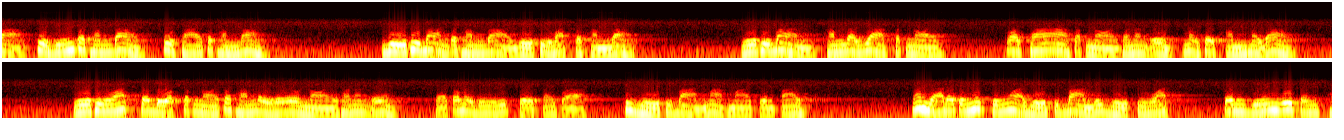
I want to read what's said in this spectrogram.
ว่า ผู้หญิงก็ทำได้ ผู้ชายก็ทำได้ อยู่ที่บ้านก็ทำได้ อยู่ที่วัดก็ทำได้ อยู่ที่บ้านทำได้ยากสักหน่อย ก็ช้าสักหน่อยเท่านั้นเอง ไม่ใช่ทำไม่ได้ อยู่ที่วัดสะดวกสักหน่อยก็ทำได้เร็วหน่อยเท่านั้นเอง แต่ก็ไม่ดีวิเศษไปกว่า ที่อยู่ที่บ้านมากมายเกินไปนั่นอย่าได้ไปนึกถึงว่าอยู่ที่บ้านหรืออยู่ที่วัด เป็นหญิงหรือเป็นช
